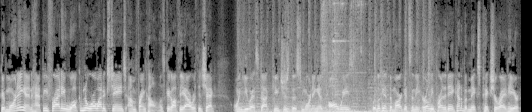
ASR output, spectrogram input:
Good morning and happy Friday. Welcome to Worldwide Exchange. I'm Frank Holland. Let's kick off the hour with a check on U.S. stock futures this morning. As always, we're looking at the markets in the early part of the day. Kind of a mixed picture right here.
